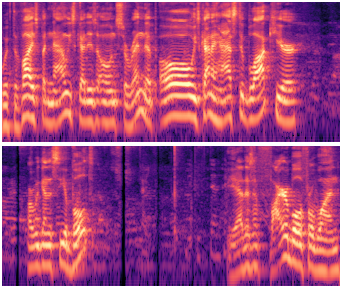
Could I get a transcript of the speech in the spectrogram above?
with the Vise. But now he's got his own Serendib. Oh, he's kind of has to block here. Are we going to see a Bolt? Yeah, there's a Fireball for one.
